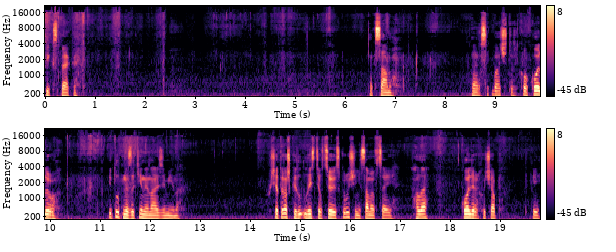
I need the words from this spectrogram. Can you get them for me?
пік спеки. Так само. Персик, бачите, такого кольору. І тут не затінена азіміна. Хоча трошки листя в цій скручені, саме в цей, але колір хоча б такий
